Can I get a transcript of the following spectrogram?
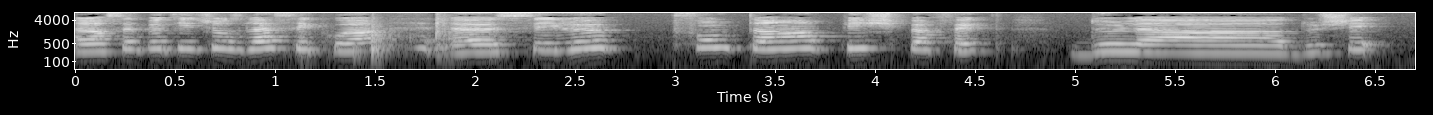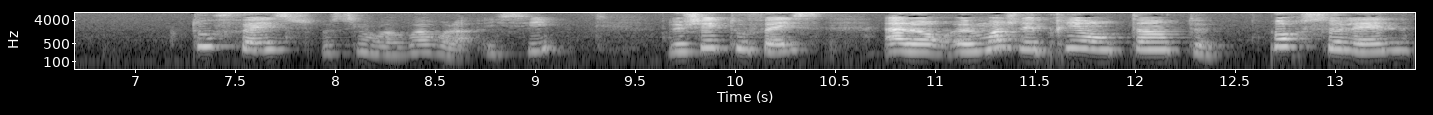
Alors cette petite chose là, c'est quoi? C'est le fond de teint Peach Perfect de la, de chez Too Faced. Je sais pas si on va voir, voilà, ici, de chez Too Faced. Alors moi, je l'ai pris en teinte porcelaine.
